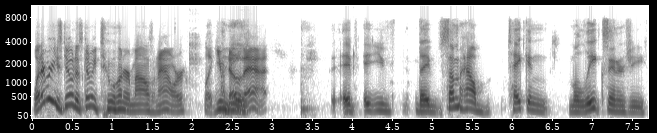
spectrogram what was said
whatever he's doing is going to be 200 miles an hour like you I know mean, that if, if you've they've somehow taken Malik's energy,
